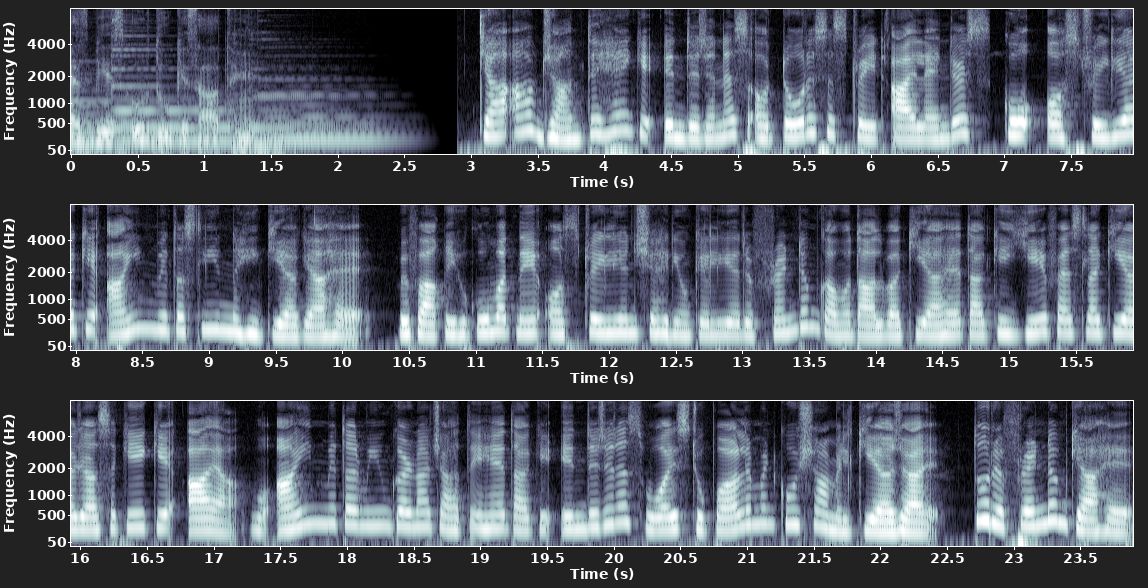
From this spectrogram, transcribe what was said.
ایس بی ایس اردو کے ساتھ ہیں۔ کیا آپ جانتے ہیں کہ انڈیجنس اور ٹورس اسٹریٹ آئی لینڈرز کو آسٹریلیا کے آئین میں تسلیم نہیں کیا گیا ہے؟ وفاقی حکومت نے آسٹریلین شہریوں کے لیے ریفرینڈم کا مطالبہ کیا ہے تاکہ یہ فیصلہ کیا جا سکے کہ آیا، وہ آئین میں ترمیم کرنا چاہتے ہیں تاکہ انڈیجنس وائس ٹو پارلیمنٹ کو شامل کیا جائے۔ تو ریفرینڈم کیا ہے؟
